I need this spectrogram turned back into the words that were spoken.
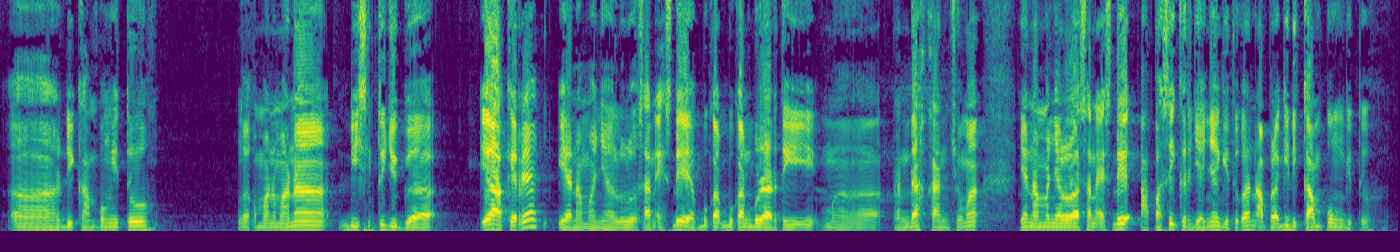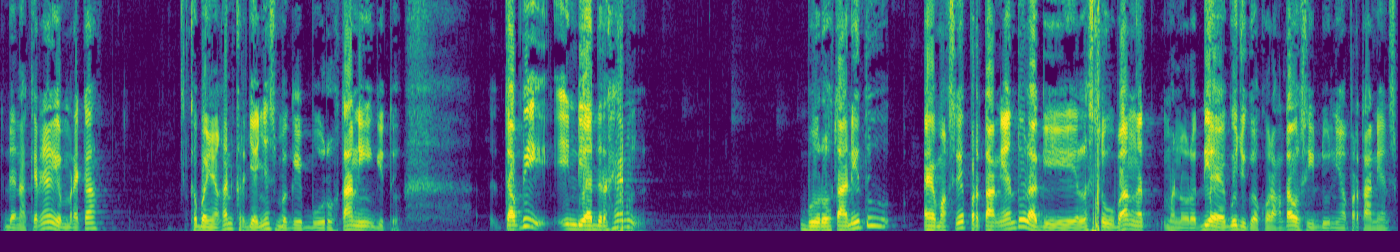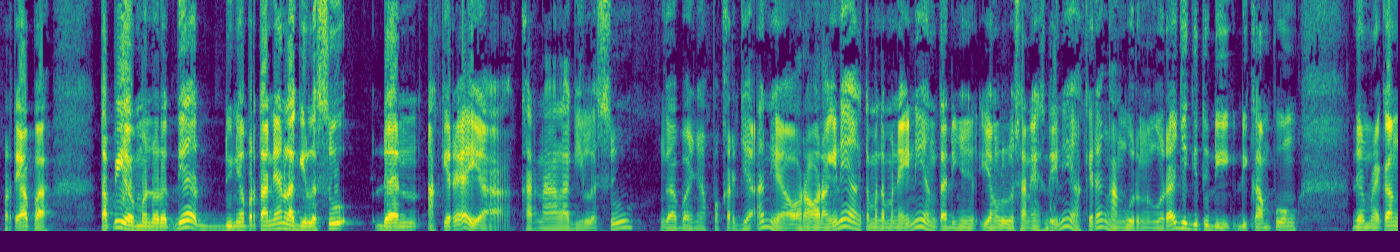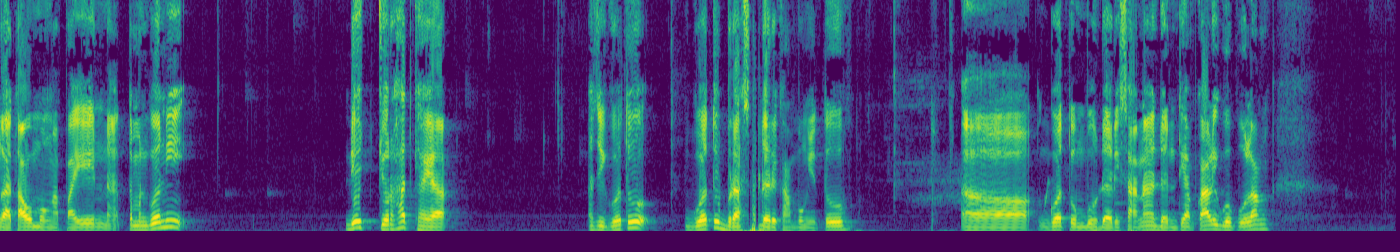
Uh, di kampung itu nggak ke mana-mana di situ juga ya akhirnya ya namanya lulusan SD ya bukan bukan berarti merendahkan cuma ya namanya lulusan SD apa sih kerjanya gitu kan apalagi di kampung gitu. Dan akhirnya ya mereka kebanyakan kerjanya sebagai buruh tani gitu. Tapi in the other hand buruh tani tuh eh maksudnya pertanian tuh lagi lesu banget. Menurut dia ya gue juga kurang tahu sih dunia pertanian seperti apa. Tapi ya menurut dia dunia pertanian lagi lesu dan akhirnya ya karena lagi lesu nggak banyak pekerjaan ya orang-orang ini yang teman-temannya ini yang tadinya yang lulusan SD ini akhirnya nganggur-nganggur aja gitu di di kampung. Dan mereka nggak tahu mau ngapain. Nah temen gue nih dia curhat kayak aja gue tuh gue tuh berasal dari kampung itu uh, gue tumbuh dari sana dan tiap kali gue pulang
